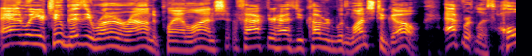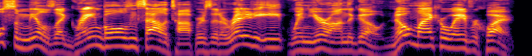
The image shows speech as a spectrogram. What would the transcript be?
And when you're too busy running around to plan lunch, Factor has you covered with lunch to go. Effortless, wholesome meals like grain bowls and salad toppers that are ready to eat when you're on the go. No microwave required.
